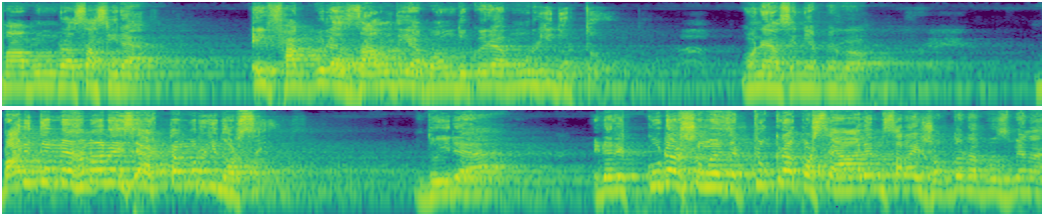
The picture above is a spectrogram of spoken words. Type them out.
মা, বোনরা, চাষিরা, এই ফাঁকগুলা জাল দিয়া বন্ধ করে মুরগি ধরত। মনে আসেনি আপনাকে? বাড়িতে মেহমান এসে একটা মুরগি ধরছে। দুইটা এটারে কুড়ার সময় যে টুকরা করছে, আলেম সারাই শব্দটা বুঝবে না।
